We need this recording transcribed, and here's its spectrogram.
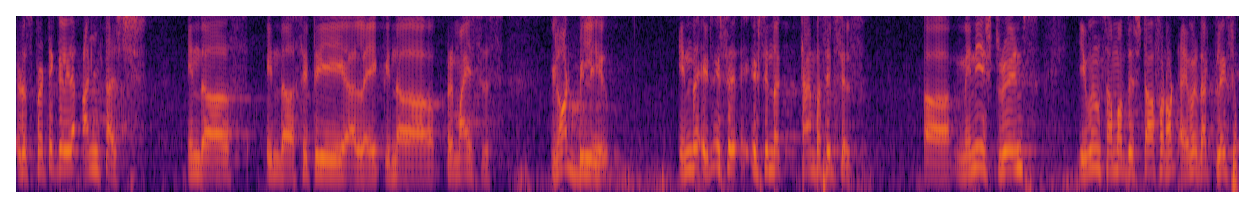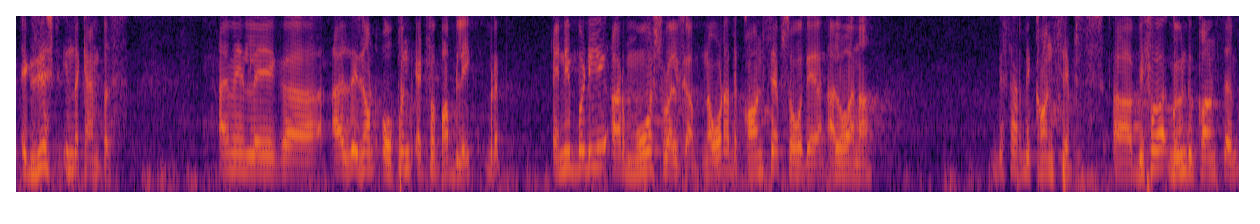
It was particularly untouched in the in the city, uh, like in the premises. You'll not believe. In the it's, a- it's in the campus itself. Uh, many students, even some of the staff, are not aware that place exists in the campus. I mean, like uh, as it's not open yet for public, but anybody are most welcome. Now, what are the concepts over there Alwana? These are the concepts. Uh, before going to concept,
